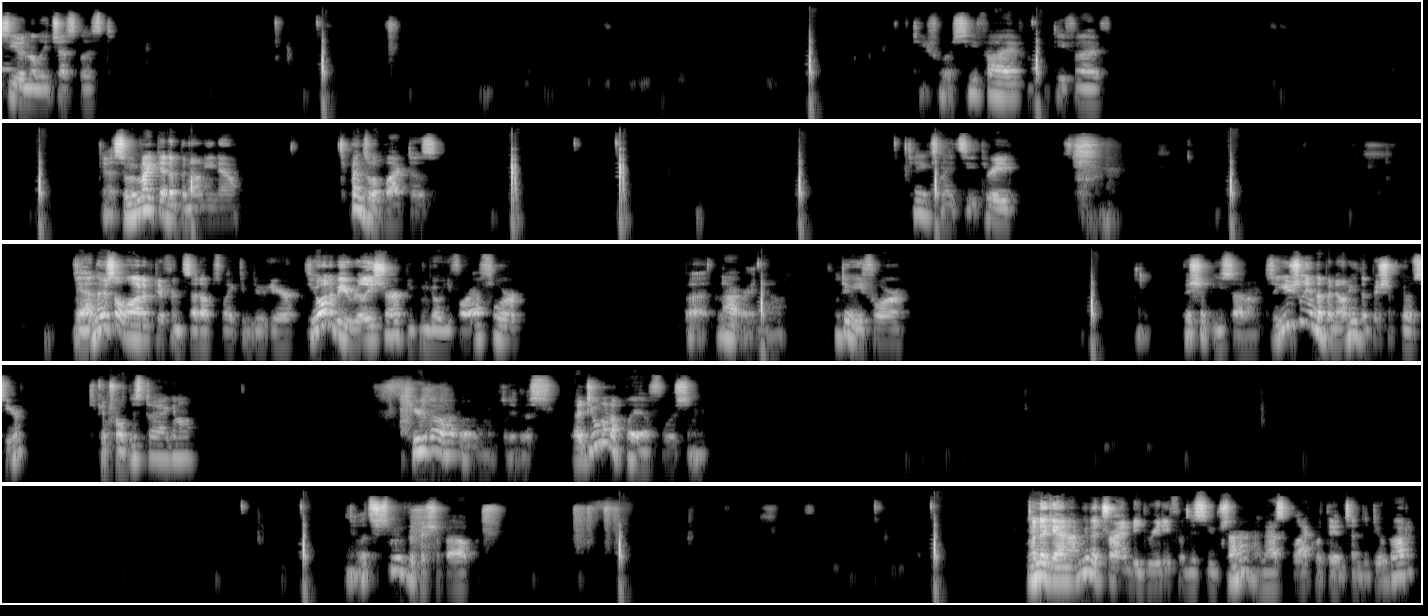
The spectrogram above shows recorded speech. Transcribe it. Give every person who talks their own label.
Speaker 1: See you in the lichess list. d4, c5, d5. Yeah, so we might get a Benoni now. Depends what black does. Takes knight c3. Yeah, and there's a lot of different setups white can do here. If you want to be really sharp, you can go e4, f4. But not right now. We'll do e4. Bishop e7. So usually in the Benoni, the bishop goes here to control this diagonal. Here, though, do I want to play this? I do want to play f4 soon. Let's just move the bishop out. And again, I'm going to try and be greedy for this huge center and ask black what they intend to do about it.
